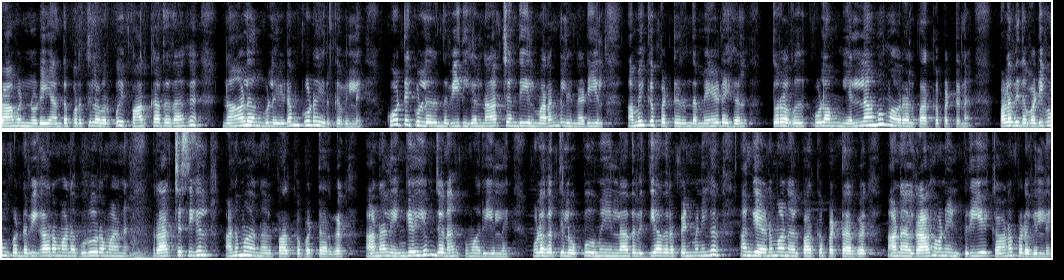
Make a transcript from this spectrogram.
ராவணனுடைய அந்த புறத்தில் அவர் போய் பார்க்காததாக நாலு அங்குல இடம் கூட இருக்கவில்லை. கோட்டைக்குள்ளிருந்த வீதிகள் நார்ச்சந்தியில் மரங்களின் அடியில் அமைக்கப்பட்டிருந்த மேடைகள் துறவு குளம் எல்லாமும் அவரால் பார்க்கப்பட்டன. பலவித வடிவம் கொண்ட விகாரமான குரூரமான ராட்சசிகள் அனுமானால் பார்க்கப்பட்டார்கள். ஆனால் எங்கேயும் ஜனகுமாரி இல்லை. உலகத்தில் ஒப்புமை இல்லாத வித்யாதர பெண்மணிகள் அங்கே அனுமானால் பார்க்கப்பட்டார்கள். ஆனால் ராகவனின் பிரியை காணப்படவில்லை.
